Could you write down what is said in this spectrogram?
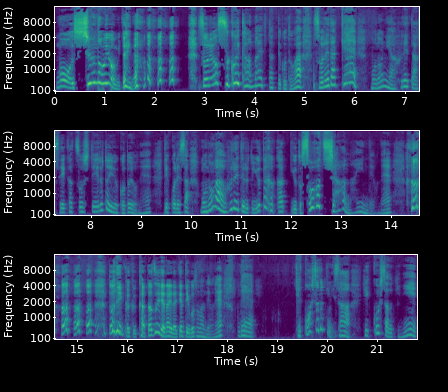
もう収納よみたいな。それをすごい考えてたってことは、それだけ物に溢れた生活をしているということよね。で、これさ、物が溢れてると豊かかっていうと、そうじゃないんだよね。とにかく片付いてないだけっていうことなんだよね。で、結婚した時にさ、引っ越した時に、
